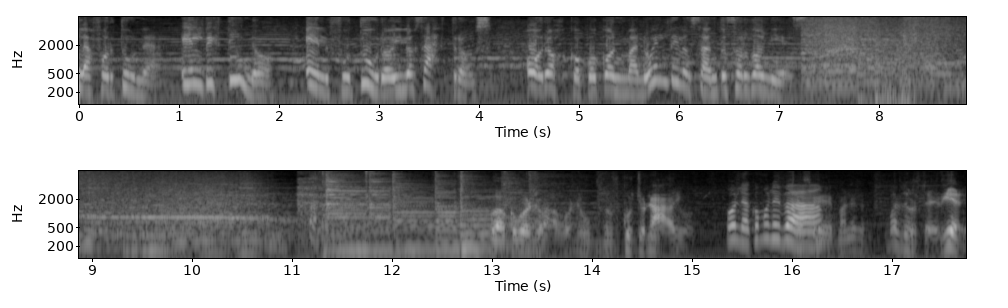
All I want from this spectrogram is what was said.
La fortuna, el destino, el futuro y los astros. Horóscopo con Manuel de los Santos Ordóñez. Bueno, ¿cómo se va? No, no escucho nada, digo. Hola, ¿cómo le va? ¿Qué hace, Manuel? ¿Cómo anda usted? Bien,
